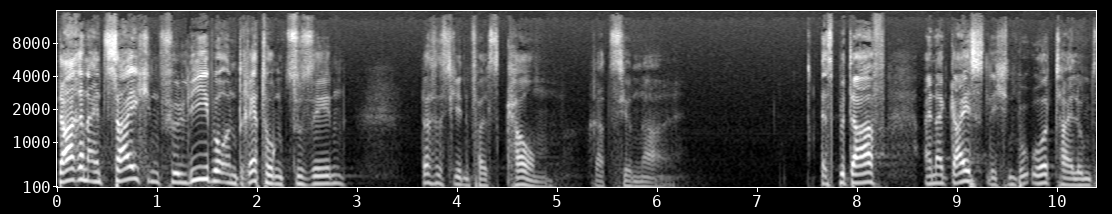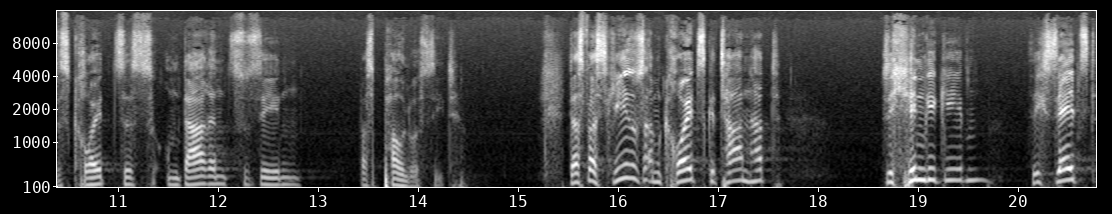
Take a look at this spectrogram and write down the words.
Darin ein Zeichen für Liebe und Rettung zu sehen, das ist jedenfalls kaum rational. Es bedarf einer geistlichen Beurteilung des Kreuzes, um darin zu sehen, was Paulus sieht. Das, was Jesus am Kreuz getan hat, sich hingegeben, sich selbst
